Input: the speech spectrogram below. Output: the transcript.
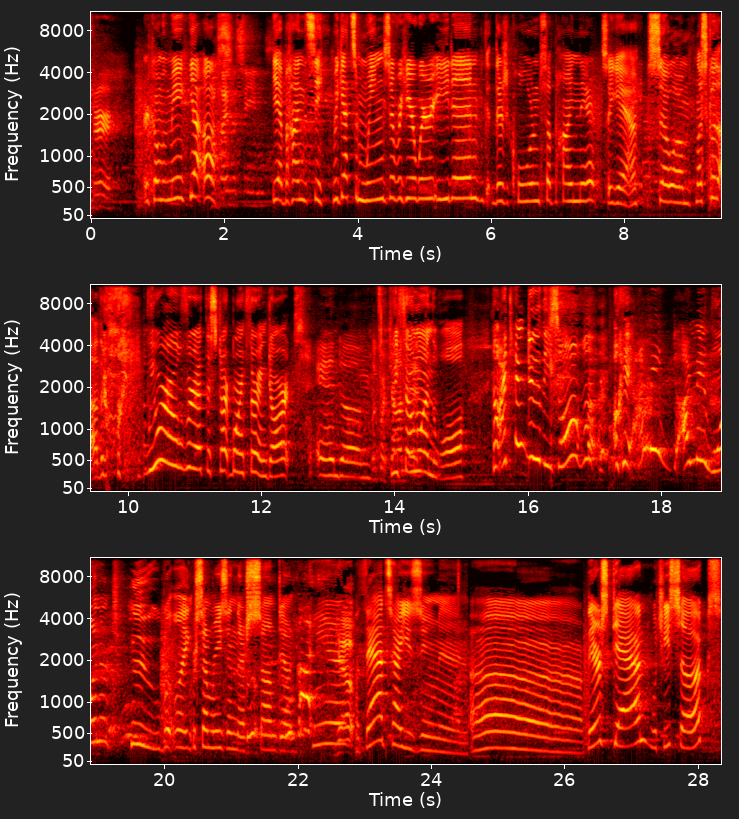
Sure. Or come with me? Yeah, us. Behind the scenes. Yeah, behind the scene. We got some wings over here where we're eating. There's a cooler and stuff behind there. So yeah. So um let's go the other way. We were over at the start boring throwing darts and um we thrown did. one in the wall. No, I didn't do these all. Okay, I made I made one or two, but like for some reason there's some down here. Yep. But that's how you zoom in. Oh. There's Dad, which he sucks.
